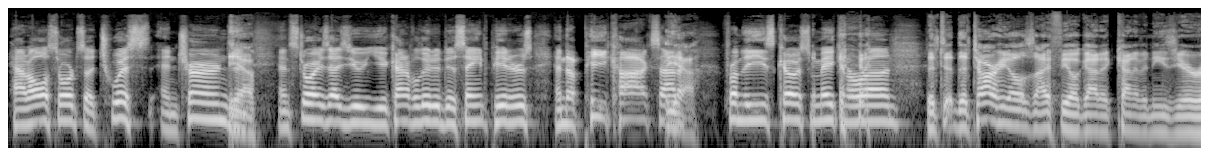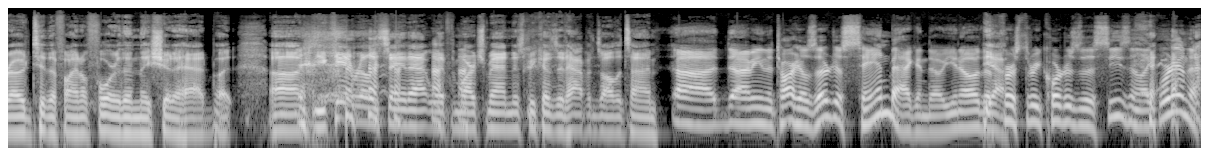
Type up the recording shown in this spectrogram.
had all sorts of twists and turns Yeah. and, and stories, as you you kind of alluded to St. Peter's and the Peacocks out of- Yeah. From the East Coast making a run. The, t- the Tar Heels, I feel, got a kind of an easier road to the Final Four than they should have had. But uh, you can't really say that with March Madness because it happens all the time. uh, I mean, the Tar Heels, they're just sandbagging though. You know, the Yeah. first three quarters of the season, like we're gonna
